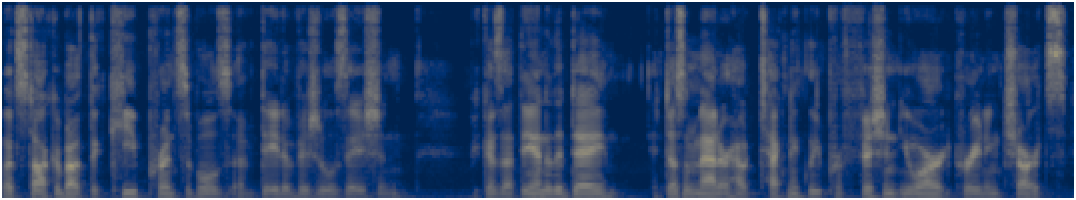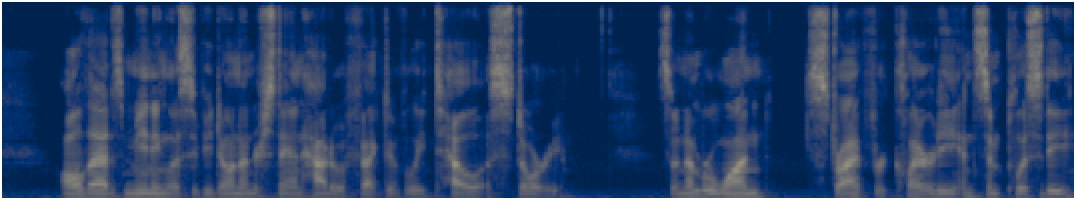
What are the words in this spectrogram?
let's talk about the key principles of data visualization. Because at the end of the day, it doesn't matter how technically proficient you are at creating charts, all that is meaningless if you don't understand how to effectively tell a story. So, number one, strive for clarity and simplicity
